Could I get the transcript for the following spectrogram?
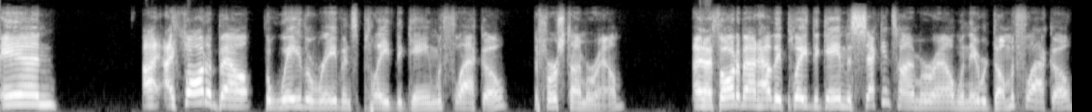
And I, I thought about the way the Ravens played the game with Flacco the first time around and I thought about how they played the game the second time around when they were done with Flacco.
